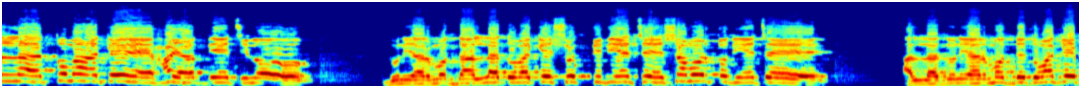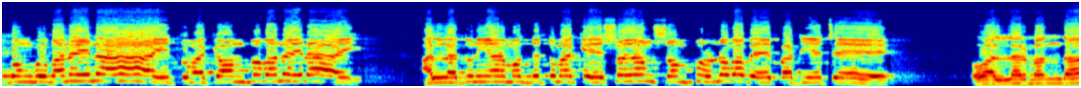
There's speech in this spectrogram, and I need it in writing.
আল্লাহ তোমাকে হায়াত দিয়েছিল। দুনিয়ার মধ্যে আল্লাহ তোমাকে শক্তি দিয়েছে, সামর্থ্য দিয়েছে। আল্লাহ দুনিয়ার মধ্যে তোমাকে পঙ্গু বানাই নাই, তোমাকে অন্ধ বানাই নাই। আল্লাহ দুনিয়ার মধ্যে তোমাকে স্বয়ং সম্পূর্ণভাবে পাঠিয়েছে। ও আল্লাহর বান্দা,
